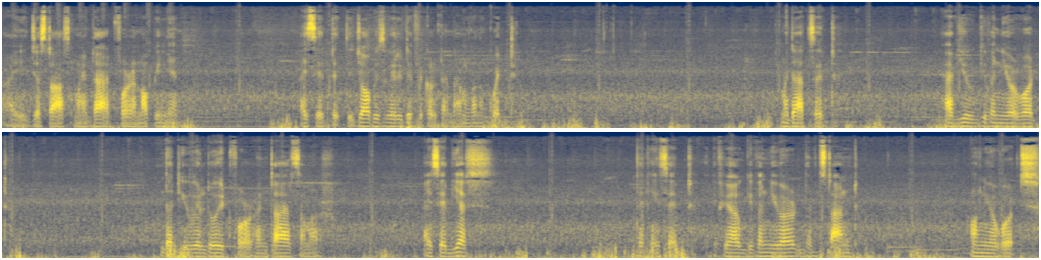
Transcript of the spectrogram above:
I just asked my dad for an opinion. I said that the job is very difficult and I'm gonna quit. My dad said, Have you given your word that you will do it for entire summer? I said yes. Then he said, If you have given your then stand on your words.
